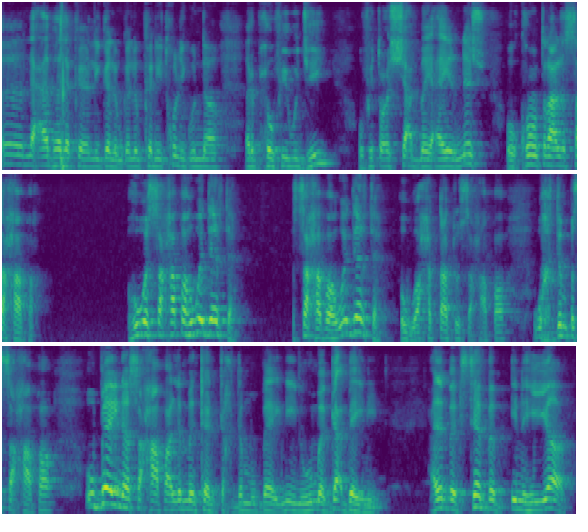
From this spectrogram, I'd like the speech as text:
آه لعاب هذاك اللي قال لهم. قال لهم كان يدخل يقولنا ربحوا في وجهي وفي طوع الشعب ما يعايرناش و contre على الصحافه هو الصحافة هو دارته. الصحافة هو دارته. هو حطاتو الصحافة وخدم بالصحافة وباينة الصحافه لما كانت تخدم وباينين وهما كاع باينين. على بالك سبب انهيار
